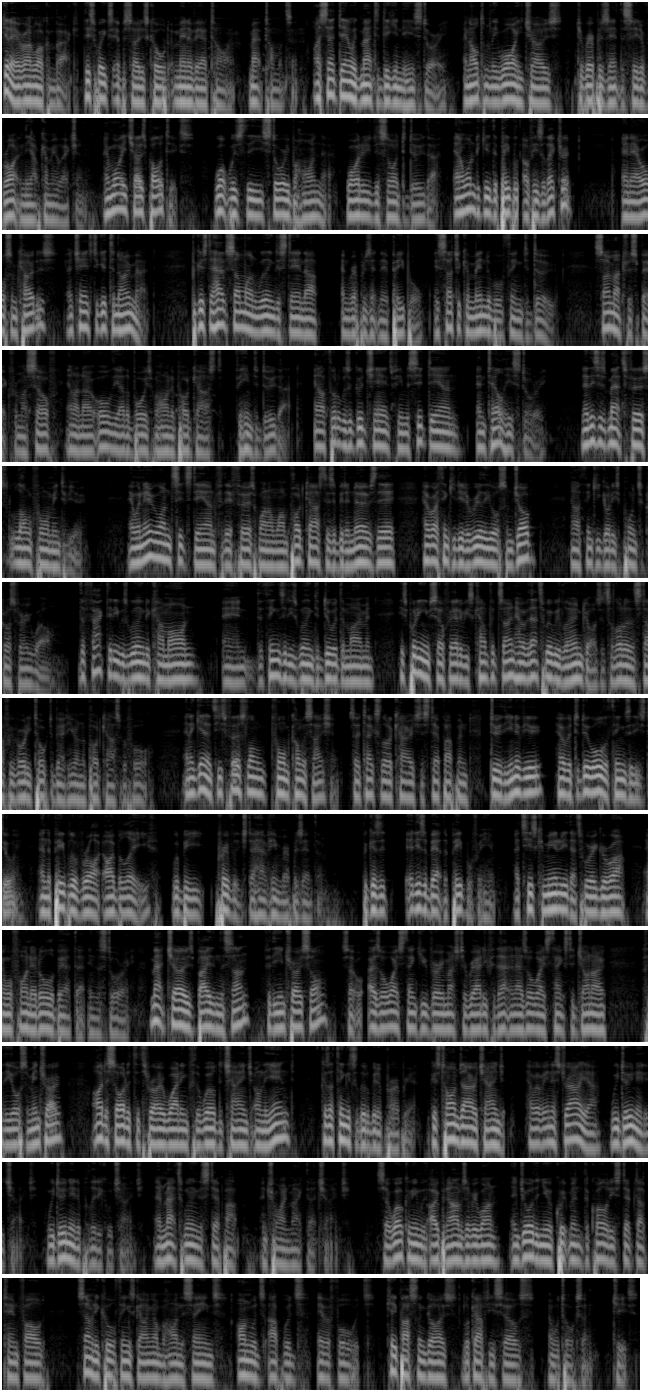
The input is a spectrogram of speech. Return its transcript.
G'day everyone, welcome back. This week's episode is called Men of Our Time, Matt Tomlinson. I sat down with Matt to dig into his story and ultimately why he chose to represent the seat of Wright in the upcoming election and why he chose politics. What was the story behind that? Why did he decide to do that? And I wanted to give the people of his electorate and our awesome coders a chance to get to know Matt. Because to have someone willing to stand up and represent their people is such a commendable thing to do. So much respect from myself and I know all the other boys behind the podcast for him to do that. And I thought it was a good chance for him to sit down and tell his story. Now, this is Matt's first long form interview. And when everyone sits down for their first one on one podcast, there's a bit of nerves there. However, I think he did a really awesome job and I think he got his points across very well. The fact that he was willing to come on and the things that he's willing to do at the moment, he's putting himself out of his comfort zone. However, that's where we learn, guys. It's a lot of the stuff we've already talked about here on the podcast before. And again, it's his first long form conversation. So it takes a lot of courage to step up and do the interview. However, to do all the things that he's doing. And the people of Wright, I believe, would be privileged to have him represent them. Because it, it is about the people for him. That's his community, that's where he grew up, and we'll find out all about that in the story. Matt chose Bathe in the Sun for the intro song. So, as always, thank you very much to Rowdy for that, and as always, thanks to Jono for the awesome intro. I decided to throw Waiting for the World to Change on the end because I think it's a little bit appropriate, because times are a changing. However, in Australia, we do need a change. We do need a political change, and Matt's willing to step up and try and make that change. So, welcome him with open arms, everyone. Enjoy the new equipment. The quality stepped up tenfold. So many cool things going on behind the scenes. Onwards, upwards, ever forwards. Keep hustling, guys. Look after yourselves, and we'll talk soon. Cheers.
